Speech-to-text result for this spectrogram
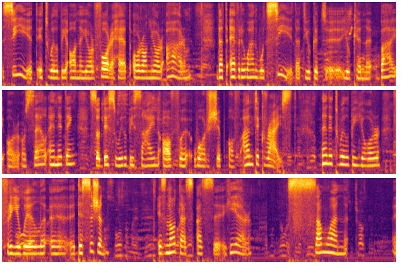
see it. It will be on your forehead or on your arm, that everyone would see that you could, uh, you can buy or, or sell anything. So this will be sign of uh, worship of Antichrist, and it will be your free will uh, decision. It's not as as uh, here. Someone uh,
